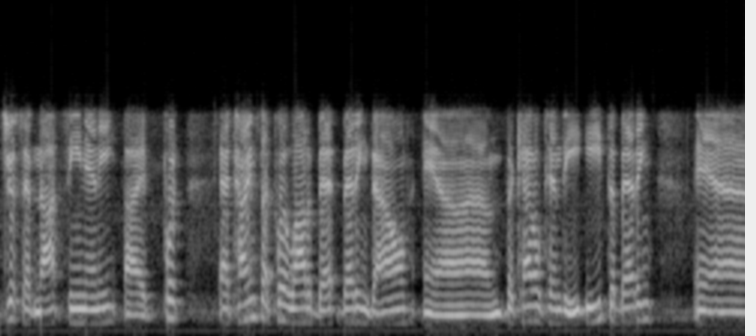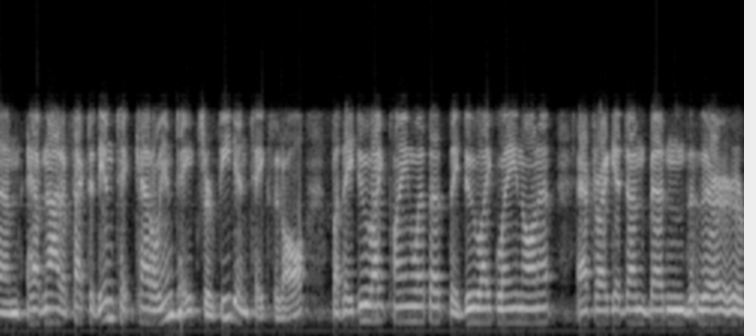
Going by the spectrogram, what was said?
just have not seen any. I put, at times I put a lot of bed, bedding down and the cattle tend to eat the bedding and have not affected intake, cattle intakes or feed intakes at all. But they do like playing with it. They do like laying on it. After I get done bedding, they're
